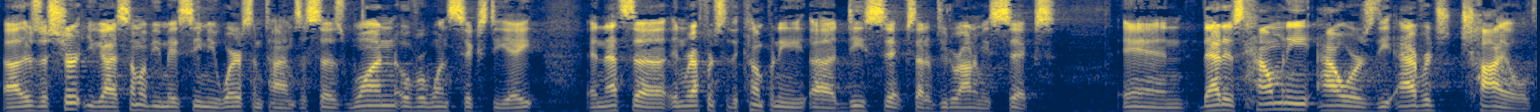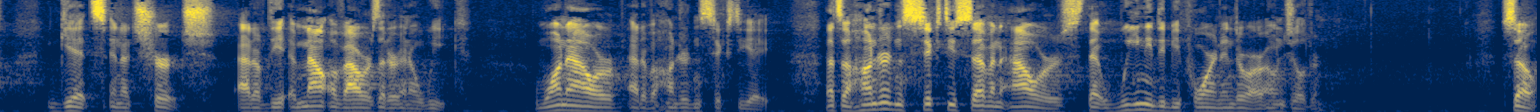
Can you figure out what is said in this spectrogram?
Uh, there's a shirt, you guys, some of you may see me wear sometimes, It says 1 over 168, and that's uh, in reference to the company uh, D6 out of Deuteronomy 6. And that is how many hours the average child gets in a church out of the amount of hours that are in a week one hour out of 168. That's 167 hours that we need to be pouring into our own children. So,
